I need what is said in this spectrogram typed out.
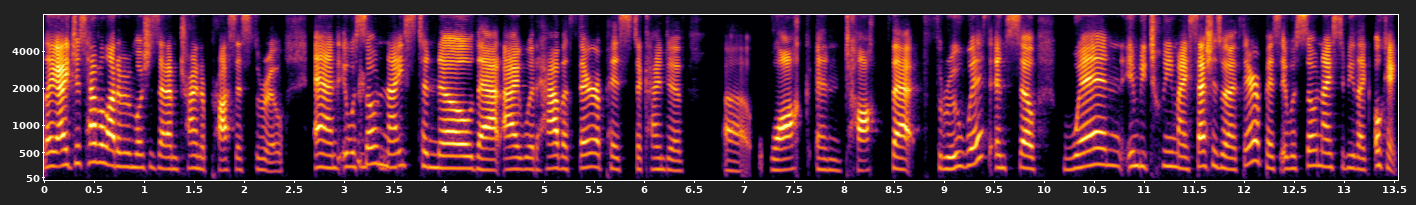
Like I just have a lot of emotions that I'm trying to process through, and it was so Mhm. nice to know that I would have a therapist to kind of uh, walk and talk that through with. And so when in between my sessions with my therapist, it was so nice to be like, okay,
